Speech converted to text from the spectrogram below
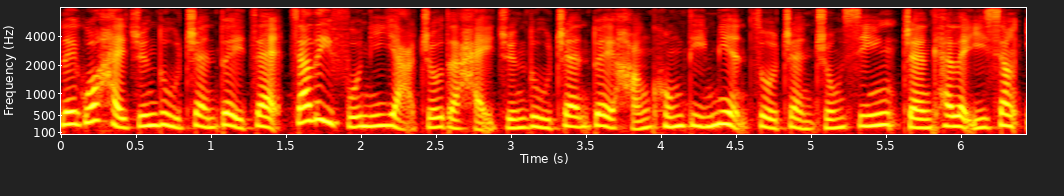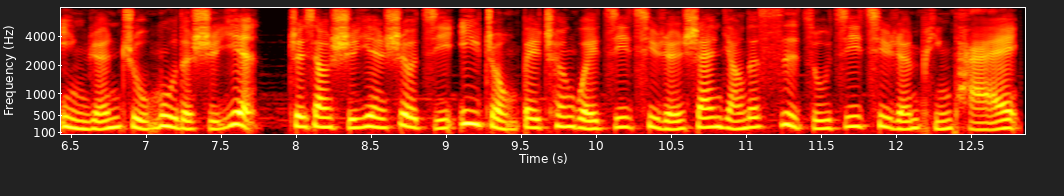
美国海军陆战队在加利福尼亚州的海军陆战队航空地面作战中心展开了一项引人瞩目的实验。这项实验涉及一种被称为“机器人山羊”的四足机器人平台，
